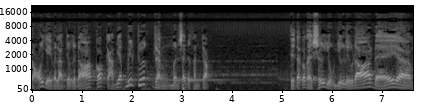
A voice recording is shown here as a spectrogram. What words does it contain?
trỗi dậy và làm cho người đó có cảm giác biết trước rằng mình sẽ được thành công. Thì ta có thể sử dụng dữ liệu đó để uh,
